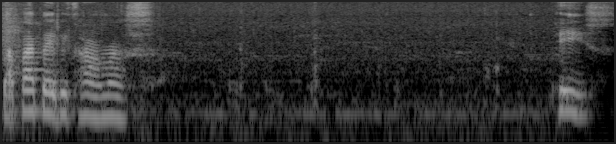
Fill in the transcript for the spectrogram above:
Bye bye, baby cameras. Peace.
